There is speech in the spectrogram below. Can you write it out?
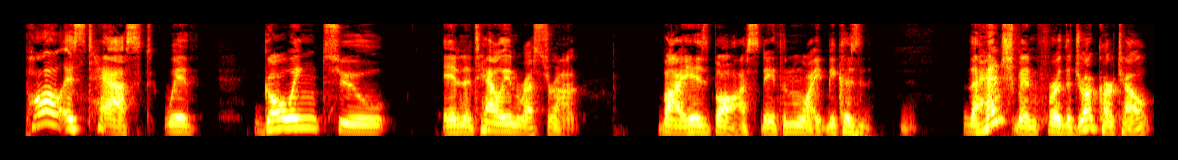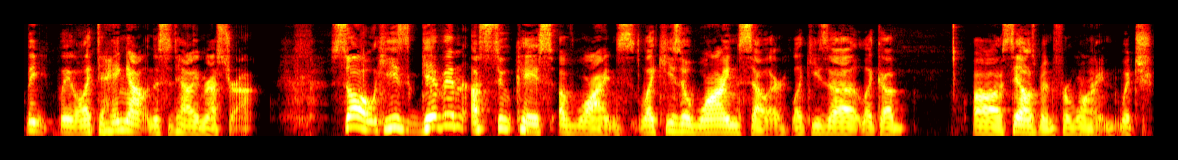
Paul is tasked with going to an Italian restaurant by his boss Nathan White because the henchmen for the drug cartel they, they like to hang out in this Italian restaurant. So he's given a suitcase of wines, like he's a wine seller, like he's a like a uh, salesman for wine, which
